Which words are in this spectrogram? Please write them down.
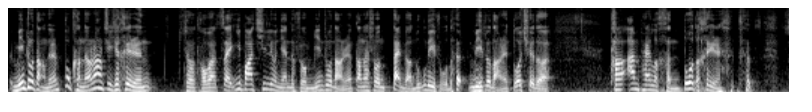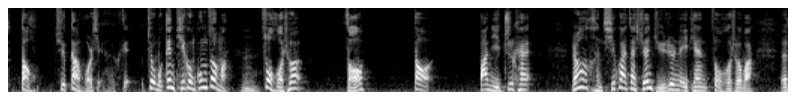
民主党的人不可能让这些黑人就投票。在一八七六年的时候，民主党人刚才说代表奴隶主的民主党人多缺德，他安排了很多的黑人 到去干活去，给就我给你提供工作嘛，坐火车走到把你支开，然后很奇怪，在选举日那一天坐火车吧，呃，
